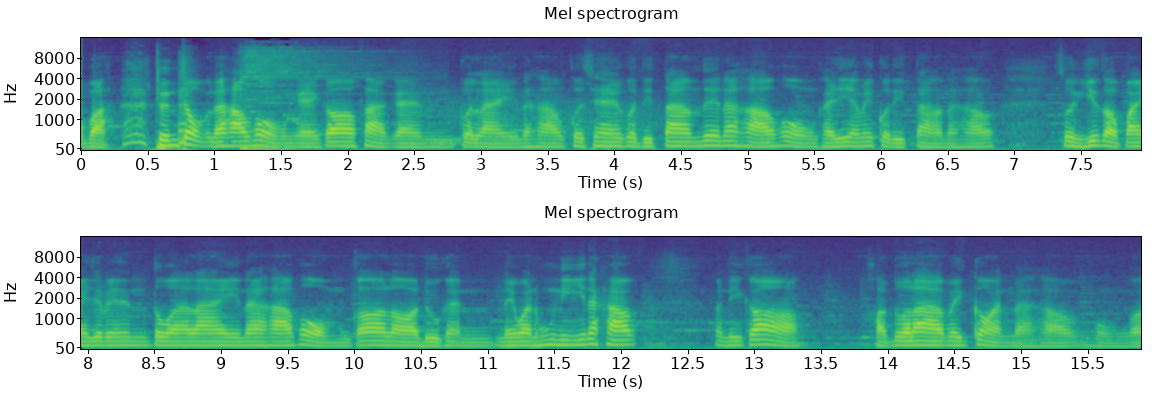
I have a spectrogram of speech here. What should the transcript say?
บอะ จนจบนะครับผมไงก็ฝากกันกดไลค์นะครับ กดแชร์กดติดตามด้วยนะครับผมใครที่ยังไม่กดติดตามนะครับ ส่วนคลิปต่อไปจะเป็นตัวอะไรนะครับผมก็รอดูกันในวันพรุ่งนี้นะครับ วันนี้ก็ ขอตัวลาไปก่อนนะครับ ผมก็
